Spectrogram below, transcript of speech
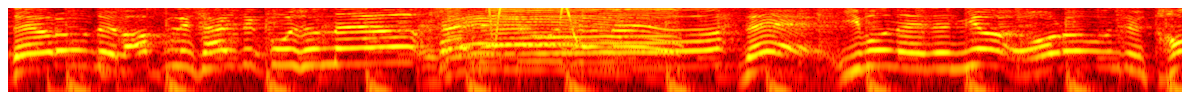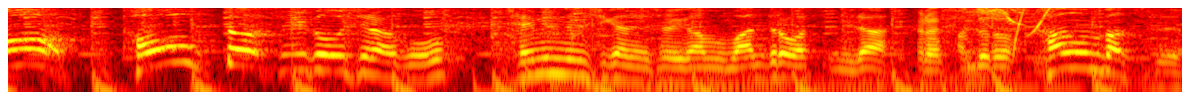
네 여러분들 마플리 잘 듣고 오셨나요? 잘 듣고 오셨나요? 네 이번에는요 여러분들 더 더욱더 즐거우시라고 재밌는 시간을 저희가 한번 만들어 봤습니다 그렇습니다. 카논박스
